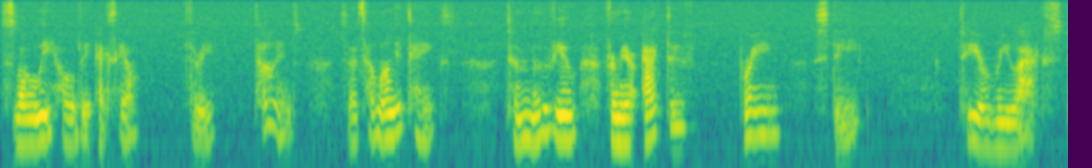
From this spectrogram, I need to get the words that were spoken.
slowly hold the exhale three times. So that's how long it takes to move you from your active brain state to your relaxed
